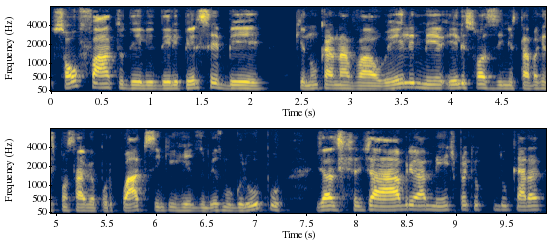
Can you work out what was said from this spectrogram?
só o fato dele, dele perceber que num carnaval ele, ele sozinho estava responsável por quatro, cinco enredos do mesmo grupo, já, já abre a mente para que o do cara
